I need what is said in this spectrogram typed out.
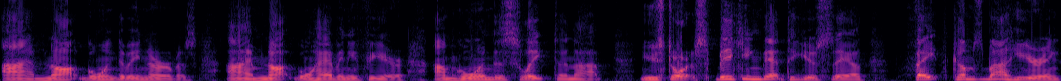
I am not going to be nervous. I am not going to have any fear. I'm going to sleep tonight. You start speaking that to yourself. Faith comes by hearing,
